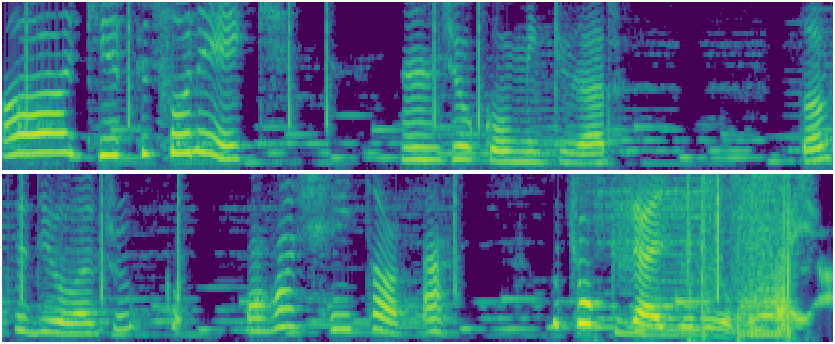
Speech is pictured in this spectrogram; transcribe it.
Aa, Kirpi Sonic. Hı, çok komikler. Dans ediyorlar çok. Aha şeytan. Ah, bu çok güzel duruyor burada yani.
